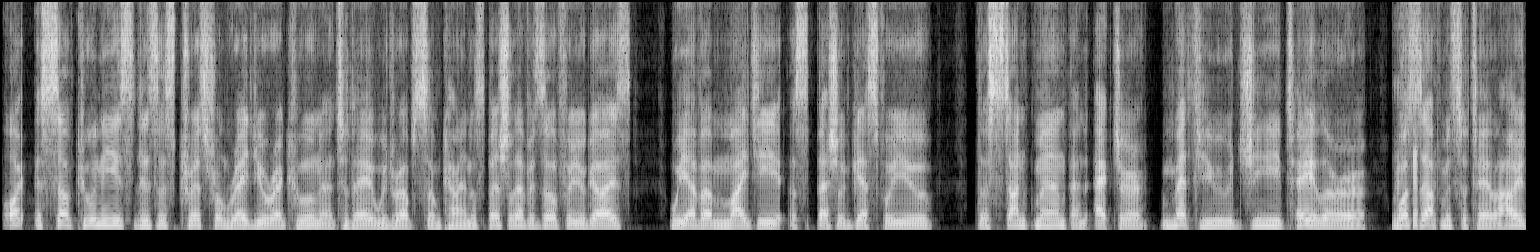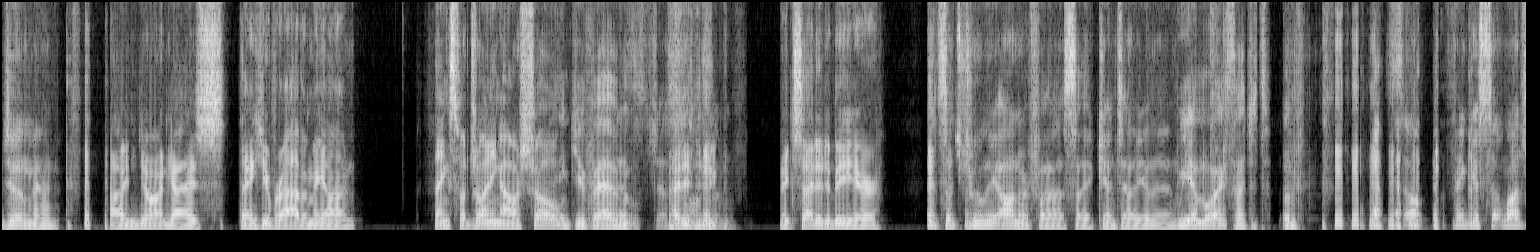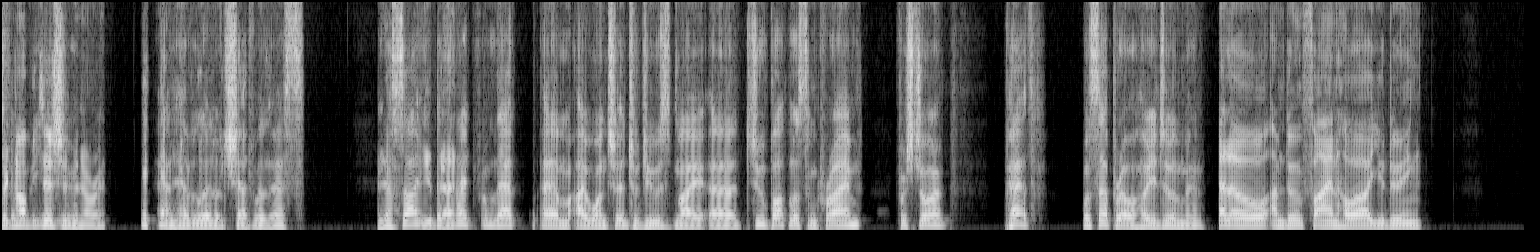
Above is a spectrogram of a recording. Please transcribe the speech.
What's up, Coonies? This is Chris from Radio Raccoon, and today we drop some kind of special episode for you guys. We have a mighty a special guest for you, the stuntman and actor Matthew G. Taylor. What's up, Mr. Taylor? How you doing, man? How you doing, guys? Thank you for having me on. Thanks for joining our show. Thank you for having us. I didn't- awesome. Excited to be here. It's a truly honor for us. I can tell you that. We are more excited. So, thank you so much It's a for competition, here you know, right? and have a little chat with us. Yeah, Aside, you bet. aside from that, um, I want to introduce my uh, two butlers in crime for sure. Pat, what's up, bro? How you doing, man? Hello, I'm doing fine. How are you doing?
